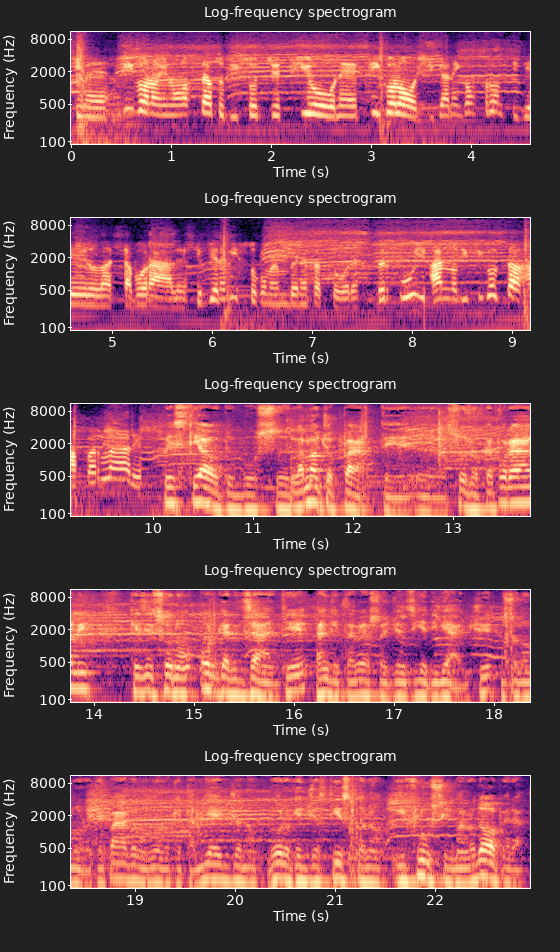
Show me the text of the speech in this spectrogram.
Vittime vivono in uno stato di soggezione psicologica nei confronti del caporale, che viene visto come un benefattore, per cui hanno difficoltà a parlare. Questi autobus, la maggior parte eh, sono caporali che si sono organizzati anche attraverso agenzie di viaggi, sono loro che pagano, loro che taglieggiano, loro che gestiscono i flussi di manodopera.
